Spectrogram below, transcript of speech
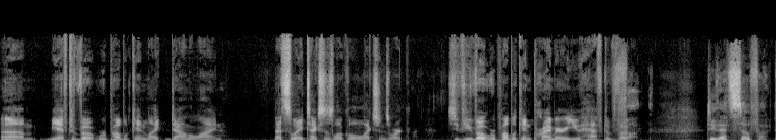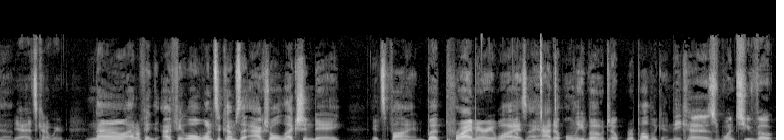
Um, you have to vote Republican like down the line. That's the way Texas local elections work. So if you vote Republican primary, you have to vote. Dude, that's so fucked up. Yeah, it's kind of weird. No, I don't think. I think. Well, once it comes to actual election day, it's fine. But primary wise, I had Nope. to only vote Nope. Republican. Because once you vote,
